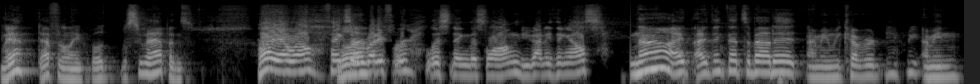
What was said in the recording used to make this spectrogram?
Yeah, definitely. We'll we'll see what happens. Oh yeah, well, thanks well, everybody for listening this long. You got anything else? No, I I think that's about it. I mean, we covered. I mean,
